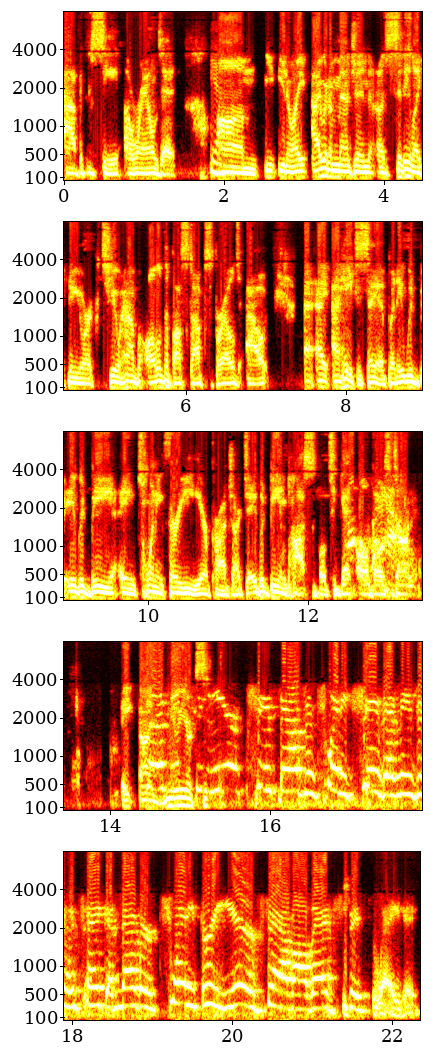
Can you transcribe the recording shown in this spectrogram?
advocacy around it. Yeah. Um, you, you, know, I, I would imagine a city like New York to have all of the bus stops brailled out. I, I, hate to say it, but it would, it would be a 20, 30 year project. It would be impossible to get all those done uh, New York City. year 2022, that means it would take another 23 years to have all that situated.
